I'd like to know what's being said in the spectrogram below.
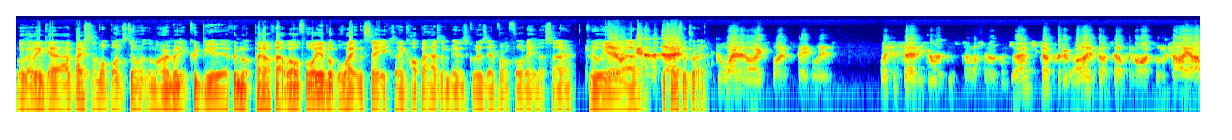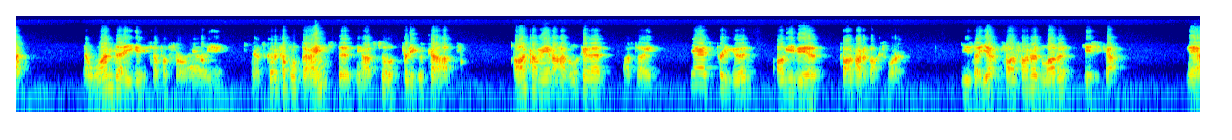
look, I think uh, based on what Bont's doing at the moment, it could be a, could not pay off that well for you, but we'll wait and see because I think Hopper hasn't been as good as everyone thought either. So it's really a Yeah, uh, at the end of the day, trade. the way that I explain it to people is, let's just say that you're a good car salesman, James. You've done pretty well. You've got yourself a nice little car yard. Now, one day you get yourself a Ferrari. Now, it's got a couple of bangs, but, you know, it's still a pretty good car. I come in, I have a look at it, I say, yeah, it's pretty good. I'll give you 500 bucks for it. You say, yep, 500, love it, here's your cut. Now,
